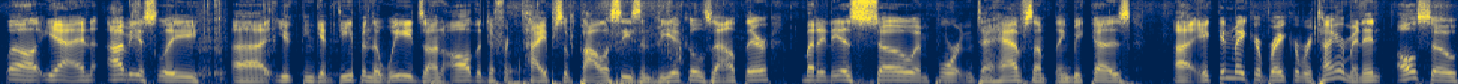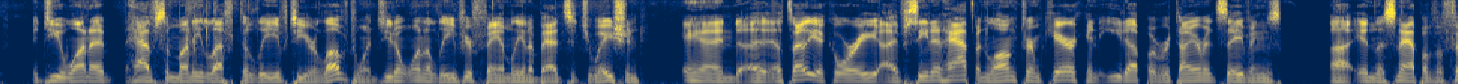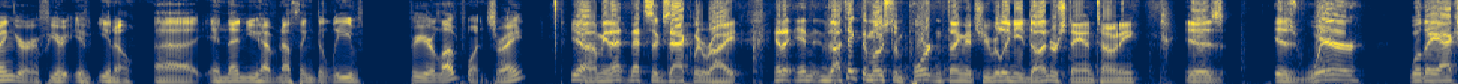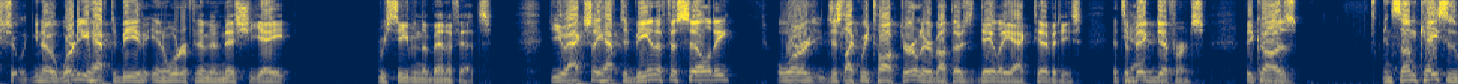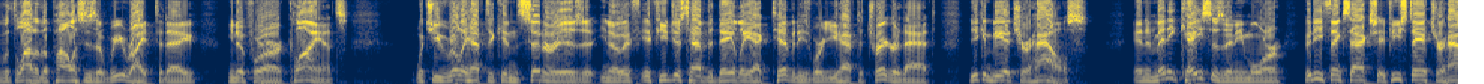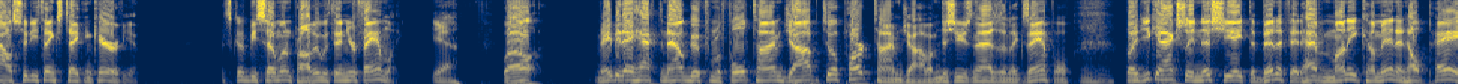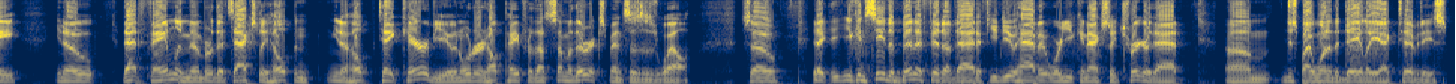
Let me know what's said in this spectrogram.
Well, yeah, and obviously uh, you can get deep in the weeds on all the different types of policies and vehicles out there, but it is so important to have something because uh, it can make or break a retirement. And also, do you want to have some money left to leave to your loved ones? You don't want to leave your family in a bad situation. And uh, I'll tell you, Corey, I've seen it happen. Long term care can eat up a retirement savings uh, in the snap of a finger if you're if you know uh, and then you have nothing to leave for your loved ones, right? Yeah, I mean that that's exactly right. And and I think the most important thing that you really need to understand, Tony, is is where will they actually, you know, where do you have to be in order for them to initiate receiving the benefits? Do you actually have to be in a facility or just like we talked earlier about those daily activities? It's a big difference because in some cases with a lot of the policies that we write today, you know, for our clients, what you really have to consider is, uh, you know, if, if you just have the daily activities where you have to trigger that, you can be at your house. And in many cases anymore, who do you think's actually, if you stay at your house, who do you think's taking care of you? It's going to be someone probably within your family. Yeah. Well, maybe they have to now go from a full-time job to a part-time job. I'm just using that as an example. Mm-hmm. But you can actually initiate the benefit, having money come in and help pay, you know, that family member that's actually helping, you know, help take care of you in order to help pay for that, some of their expenses as well. So you can see the benefit of that if you do have it where you can actually trigger that um, just by one of the daily activities.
